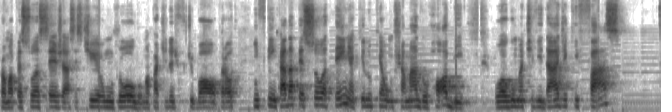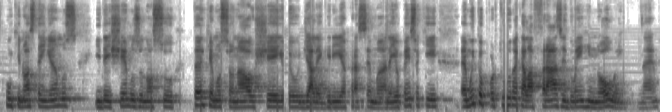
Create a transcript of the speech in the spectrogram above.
para uma pessoa seja assistir um jogo, uma partida de futebol, para enfim, cada pessoa tem aquilo que é um chamado hobby ou alguma atividade que faz com que nós tenhamos e deixemos o nosso tanque emocional cheio de alegria para a semana. E eu penso que é muito oportuna aquela frase do Henry Nowen, né?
